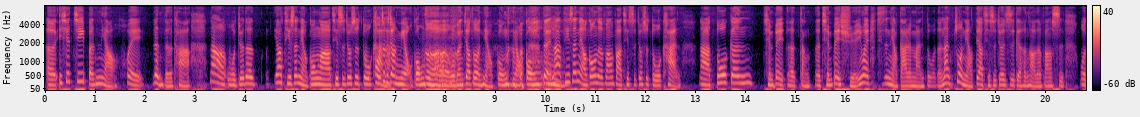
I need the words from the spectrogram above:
呃一些基本鸟会认得它。那我觉得要提升鸟工啊，其实就是多看、啊哦，这个叫鸟工是嗯、吗？呃我们叫做鸟工。鸟工对，嗯那提升鸟工的方法其实就是多看，那多跟前辈呃长呃前辈学，因为其实鸟达人蛮多的。那做鸟调其实就是一个很好的方式。我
